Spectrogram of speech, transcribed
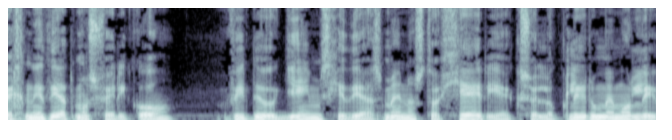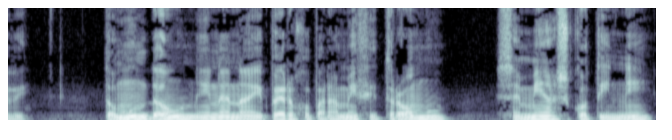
Παιχνίδι ατμοσφαιρικό, βίντεο game σχεδιασμένο στο χέρι εξ ολοκλήρου με μολύβι. Το Moon είναι ένα υπέροχο παραμύθι τρόμου σε μια σκοτεινή,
